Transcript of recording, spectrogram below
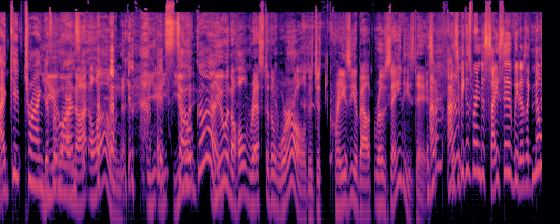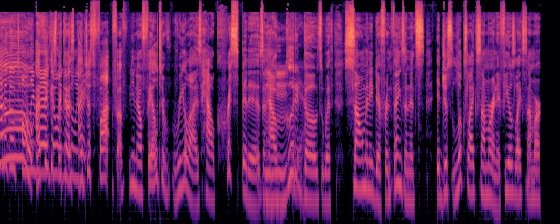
I keep trying different you ones. You are not alone. You know, You- it's you, so good. You and the whole rest of the world is just crazy about rosé these days. I don't. I Is don't it because we're indecisive? We just like don't want to go totally red. I think it's don't wanna go because totally I just fought, you know, failed to realize how crisp it is and how Mhm. good Yeah. it goes with so many different things. And it's it just looks like summer and it feels like summer.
